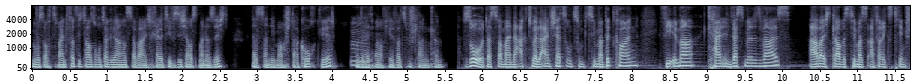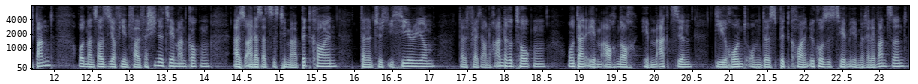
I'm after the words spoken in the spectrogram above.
wo es auf 42.000 runtergegangen ist, da war ich relativ sicher aus meiner Sicht, dass es dann eben auch stark hochgeht. Mhm. Und da hätte mhm. man auf jeden Fall zuschlagen können. So, das war meine aktuelle Einschätzung zum Thema Bitcoin. Wie immer, kein Investment-Advice. Aber ich glaube, das Thema ist einfach extrem spannend und man soll sich auf jeden Fall verschiedene Themen angucken. Also einerseits das Thema Bitcoin, dann natürlich Ethereum, dann vielleicht auch noch andere Token und dann eben auch noch eben Aktien, die rund um das Bitcoin-Ökosystem eben relevant sind.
